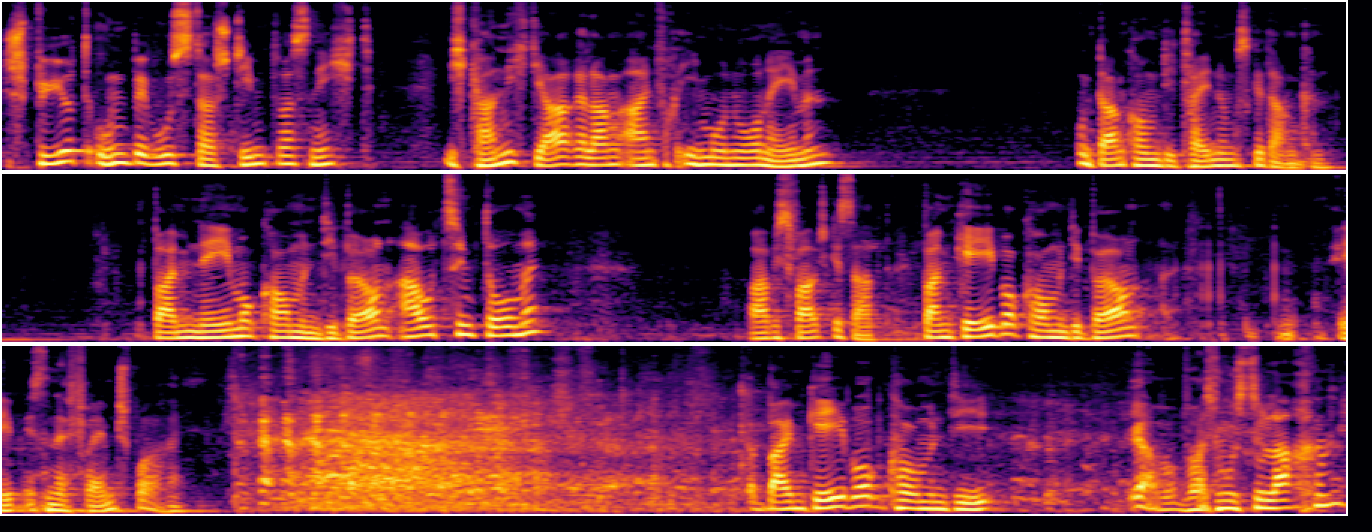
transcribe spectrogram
spürt unbewusst, da stimmt was nicht. Ich kann nicht jahrelang einfach immer nur nehmen. Und dann kommen die Trennungsgedanken. Beim Nehmer kommen die Burnout-Symptome. Habe ich es falsch gesagt? Beim Geber kommen die Burn... Eben ist eine Fremdsprache. Beim Geber kommen die... Ja, was musst du lachen?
